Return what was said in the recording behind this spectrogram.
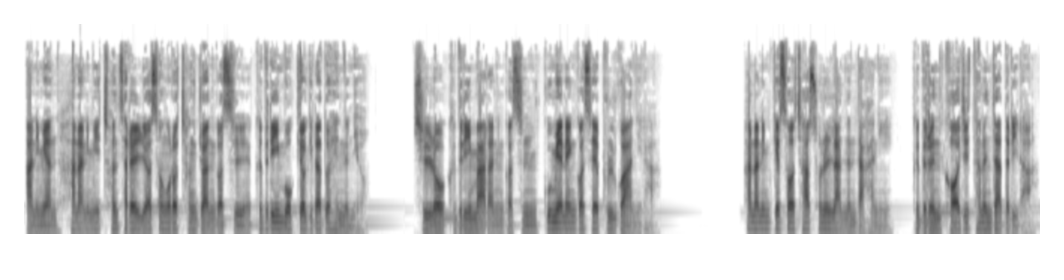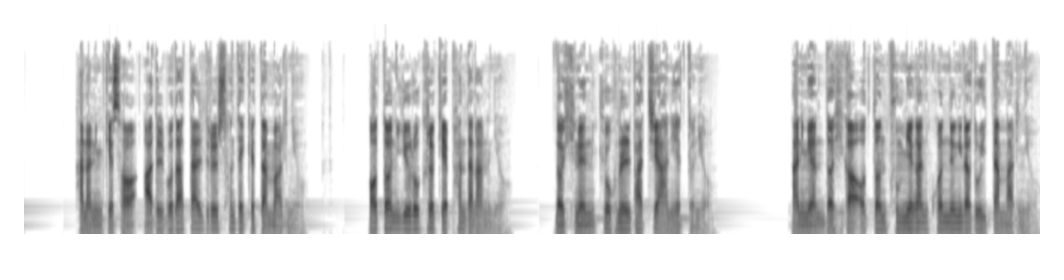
아니면 하나님이 천사를 여성으로 창조한 것을 그들이 목격이라도 했느뇨. 실로 그들이 말하는 것은 꾸며낸 것에 불과하니라. 하나님께서 자손을 낳는다 하니 그들은 거짓하는 자들이라. 하나님께서 아들보다 딸들을 선택했단 말이뇨. 어떤 이유로 그렇게 판단하느뇨. 너희는 교훈을 받지 아니했더뇨. 아니면 너희가 어떤 분명한 권능이라도 있단 말이뇨.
